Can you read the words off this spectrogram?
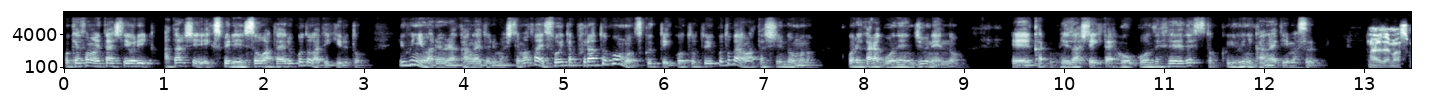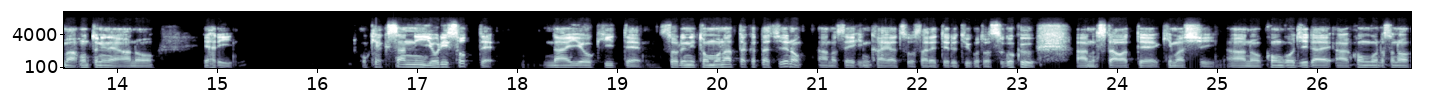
お客様に対してより新しいエクスペリエンスを与えることができるというふうに我々は考えておりまして、まさにそういったプラットフォームを作っていくことということが私どものこれから5年、10年の、えー、目指していきたい方向性ですというふうに考えています。ありがとうございます。まあ本当にね、あの、やはり、お客さんに寄り添って、内容を聞いて、それに伴った形でのあの製品開発をされているということはすごくあの伝わってきますし、あの今後時代、今後のその、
